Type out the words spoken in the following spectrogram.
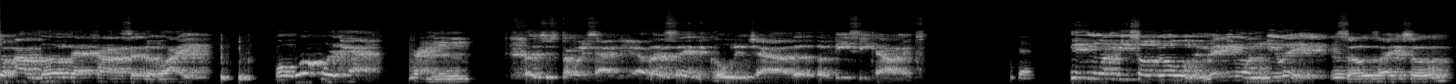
So I love that concept of like, well, what would happen? Right. Mm-hmm. Let's just throw this idea out. Let's say the golden child of, of DC Comics Okay. didn't want to be so golden. Maybe he wanted to be late. So it's like, so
